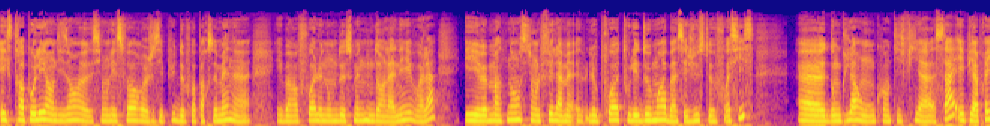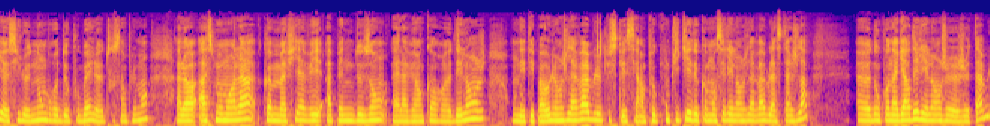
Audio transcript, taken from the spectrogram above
extrapolé en disant euh, si on les sort, euh, je sais plus deux fois par semaine, et ben fois le nombre de semaines dans l'année, voilà. Et maintenant, si on le fait la, le poids tous les deux mois, bah c'est juste fois 6 Euh, donc là, on quantifie à ça. Et puis après, il y a aussi le nombre de poubelles, tout simplement. Alors à ce moment-là, comme ma fille avait à peine deux ans, elle avait encore des langes. On n'était pas aux langes lavables puisque c'est un peu compliqué de commencer les langes lavables à cet âge-là. Euh, donc on a gardé les langes jetables.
